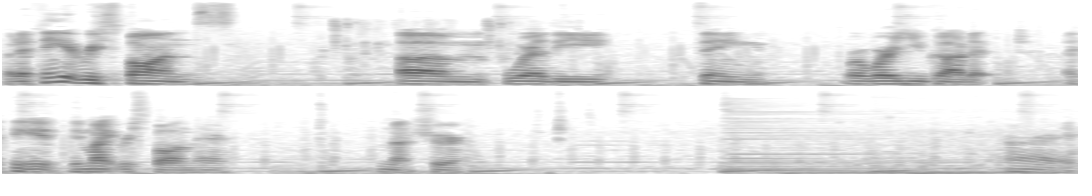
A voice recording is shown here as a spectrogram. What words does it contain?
But I think it respawns um, where the thing, or where you got it. I think it, it might respawn there. I'm not sure. Alright.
